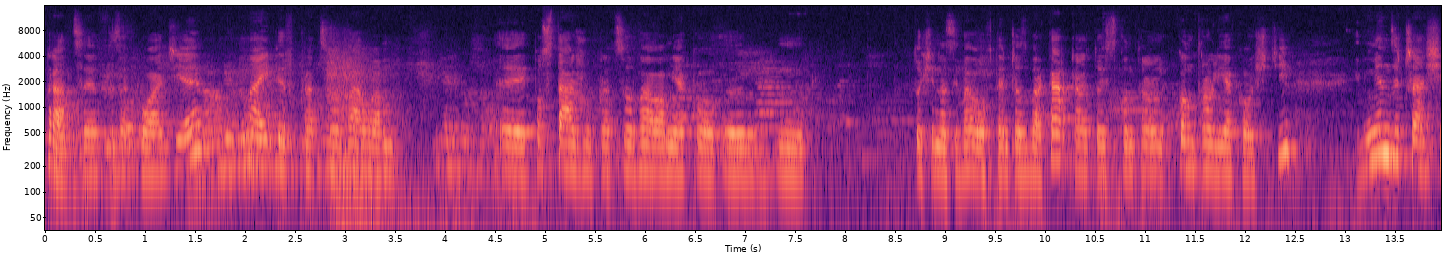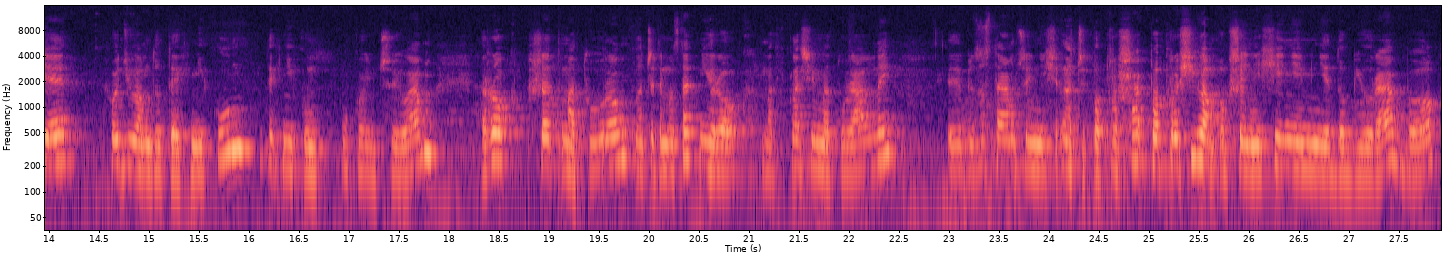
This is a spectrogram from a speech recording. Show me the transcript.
pracę w zakładzie. Najpierw pracowałam, y, po stażu pracowałam jako, y, to się nazywało w ten czas brakarka, ale to jest kontrol, kontrol jakości. W międzyczasie chodziłam do technikum, technikum ukończyłam. Rok przed maturą, znaczy ten ostatni rok w klasie maturalnej, y, zostałam przeniesiona, znaczy poprosza, poprosiłam o przeniesienie mnie do biura, bo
